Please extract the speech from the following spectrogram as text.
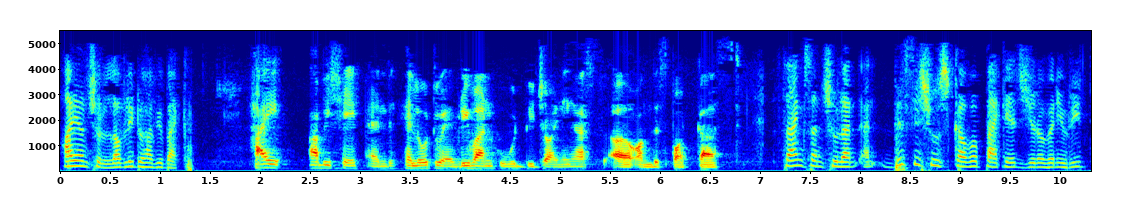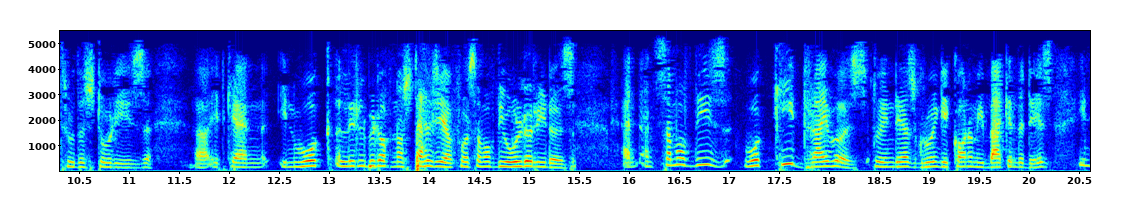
Hi Anshul, lovely to have you back. Hi Abhishek and hello to everyone who would be joining us uh, on this podcast. Thanks, Anshul. And, and this issue's cover package, you know, when you read through the stories, uh, it can invoke a little bit of nostalgia for some of the older readers. And, and some of these were key drivers to India's growing economy back in the days. In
